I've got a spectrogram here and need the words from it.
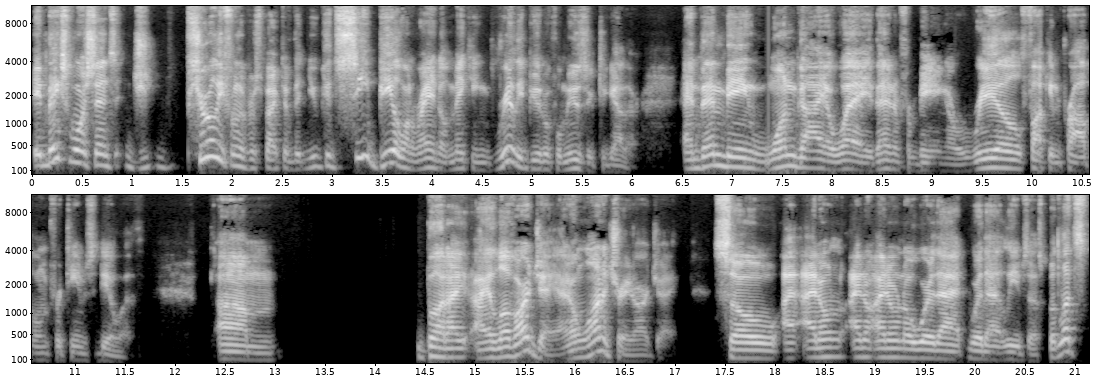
it makes more sense purely from the perspective that you could see Beal and Randle making really beautiful music together and then being one guy away then from being a real fucking problem for teams to deal with. Um, but I, I love RJ. I don't want to trade RJ. So I, I don't I don't I don't know where that where that leaves us. But let's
